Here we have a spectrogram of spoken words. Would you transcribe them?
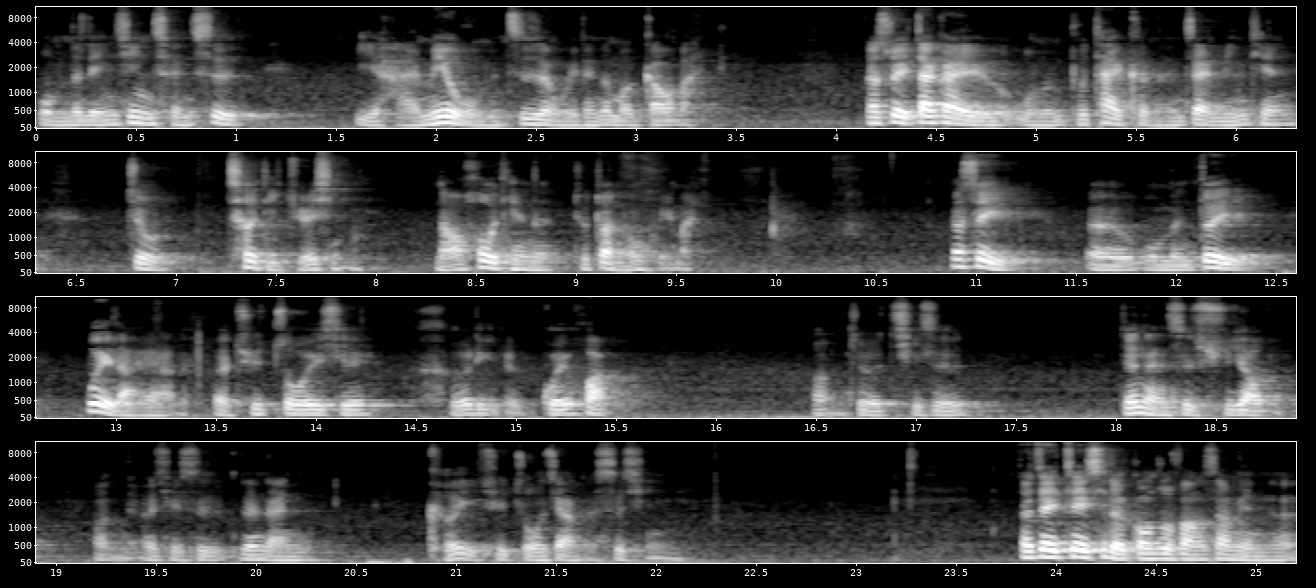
我们的灵性层次也还没有我们自认为的那么高嘛，那所以大概我们不太可能在明天就彻底觉醒，然后后天呢就断轮回嘛，那所以呃我们对未来啊呃去做一些合理的规划啊，就其实仍然是需要的。啊，而且是仍然可以去做这样的事情。那在这次的工作坊上面呢，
